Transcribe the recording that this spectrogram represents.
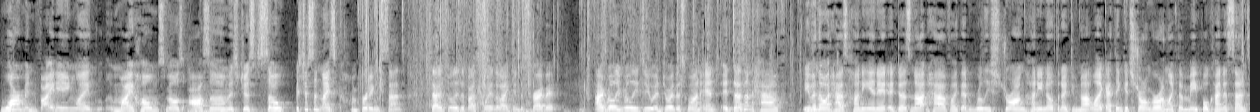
warm, inviting, like my home smells awesome. It's just so, it's just a nice comforting scent. That is really the best way that I can describe it. I really, really do enjoy this one and it doesn't have, even though it has honey in it, it does not have like that really strong honey note that I do not like. I think it's stronger on like the maple kind of scent.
